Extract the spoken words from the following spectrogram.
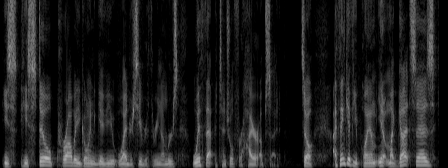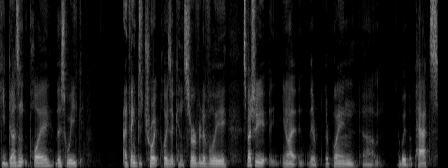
he's he's still probably going to give you wide receiver three numbers with that potential for higher upside. So I think if you play him, you know, my gut says he doesn't play this week. I think Detroit plays it conservatively, especially you know they're they're playing um, I believe the Pats.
